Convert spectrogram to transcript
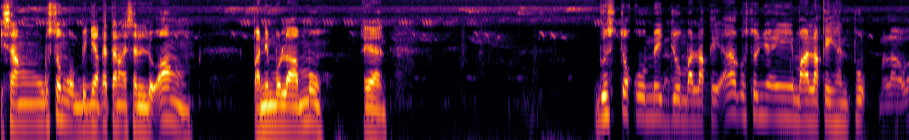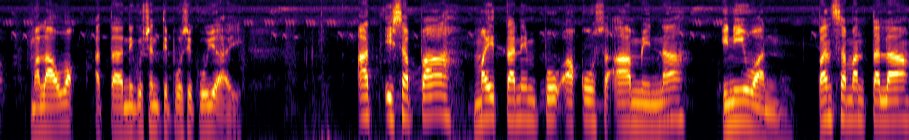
Isang gusto mo bigyan kita ng isang luang. Panimula mo. Ayan. Gusto ko medyo malaki. Ah, gusto niya ay malakihan po. Malawak. Malawak at uh, negosyante po si kuya ay. At isa pa, may tanim po ako sa amin na iniwan. Pansamantala,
